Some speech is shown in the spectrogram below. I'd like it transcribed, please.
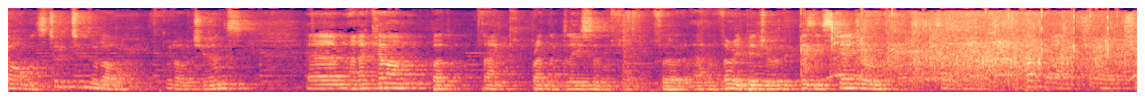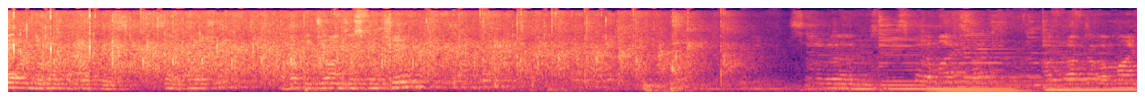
Two, two good old, good old tunes. Um, and I can't but thank Brendan Gleeson for, for a very busy, busy schedule to, sharing the Record. I hope he joins us for a tune. So, uh, spare. I've, I've got a mic.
